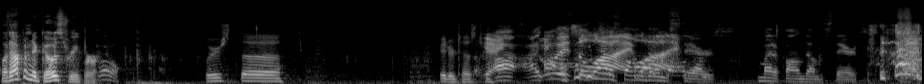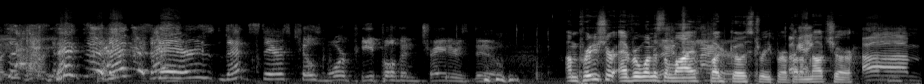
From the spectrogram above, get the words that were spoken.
What happened to Ghost Reaper? Whoa. Where's the traitor tester? Okay. Uh, I, Who I is think he might alive? have fallen down the stairs. He might have fallen down the stairs. Oh, that, that stairs that stairs kills more people than traders do. I'm pretty sure everyone is That alive but. Ghost Reaper, but I'm not sure. Um,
